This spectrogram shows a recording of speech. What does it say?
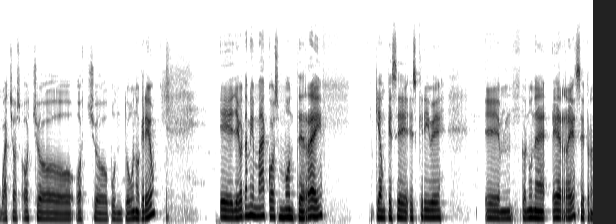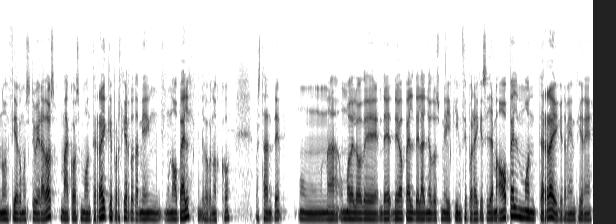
WatchOS 8.1 creo. Llegó también MacOS Monterrey, que aunque se escribe em, con una R, se pronuncia como si tuviera dos, MacOS Monterrey, que por cierto también un Opel, yo lo conozco bastante, un modelo de, Opel del año 2015 por ahí que se llama Opel Monterrey, que también tiene,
